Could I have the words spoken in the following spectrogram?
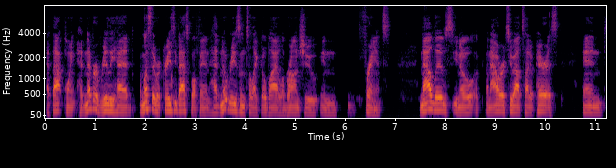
at that point had never really had, unless they were a crazy basketball fan, had no reason to like go buy a LeBron shoe in France. Now lives, you know, an hour or two outside of Paris and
